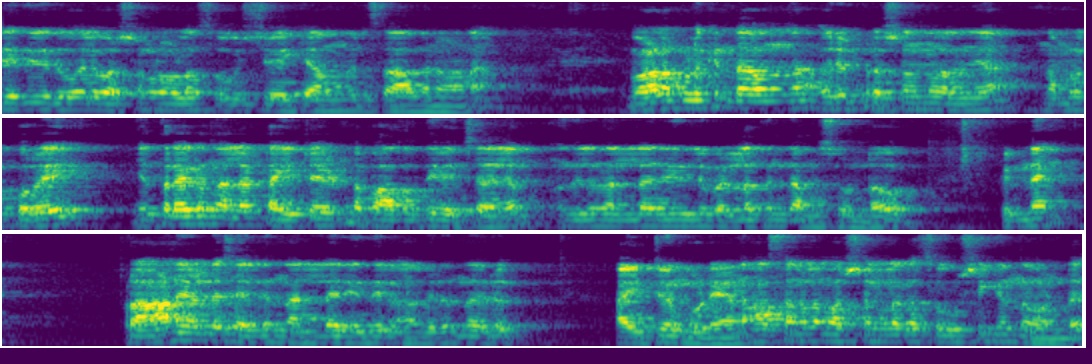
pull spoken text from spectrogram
രീതിയിൽ ഇതുപോലെ വർഷങ്ങളോളം സൂക്ഷിച്ചു വെക്കാവുന്ന ഒരു സാധനമാണ് വാളംപുളിക്ക് ഉണ്ടാവുന്ന ഒരു പ്രശ്നം എന്ന് പറഞ്ഞാൽ നമ്മൾ കുറേ എത്രയൊക്കെ നല്ല ടൈറ്റ് ആയിട്ടുള്ള പാത്രത്തിൽ വെച്ചാലും അതിൽ നല്ല രീതിയിൽ വെള്ളത്തിന്റെ അംശം ഉണ്ടാവും. പിന്നെ പ്രാണികളുടെ ശല്യം നല്ല രീതിയിൽ വരുന്ന ഒരു ഐറ്റവും കൂടിയാണ്. മാസങ്ങളും വർഷങ്ങളൊക്കെ സൂക്ഷിക്കുന്നതുകൊണ്ട്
